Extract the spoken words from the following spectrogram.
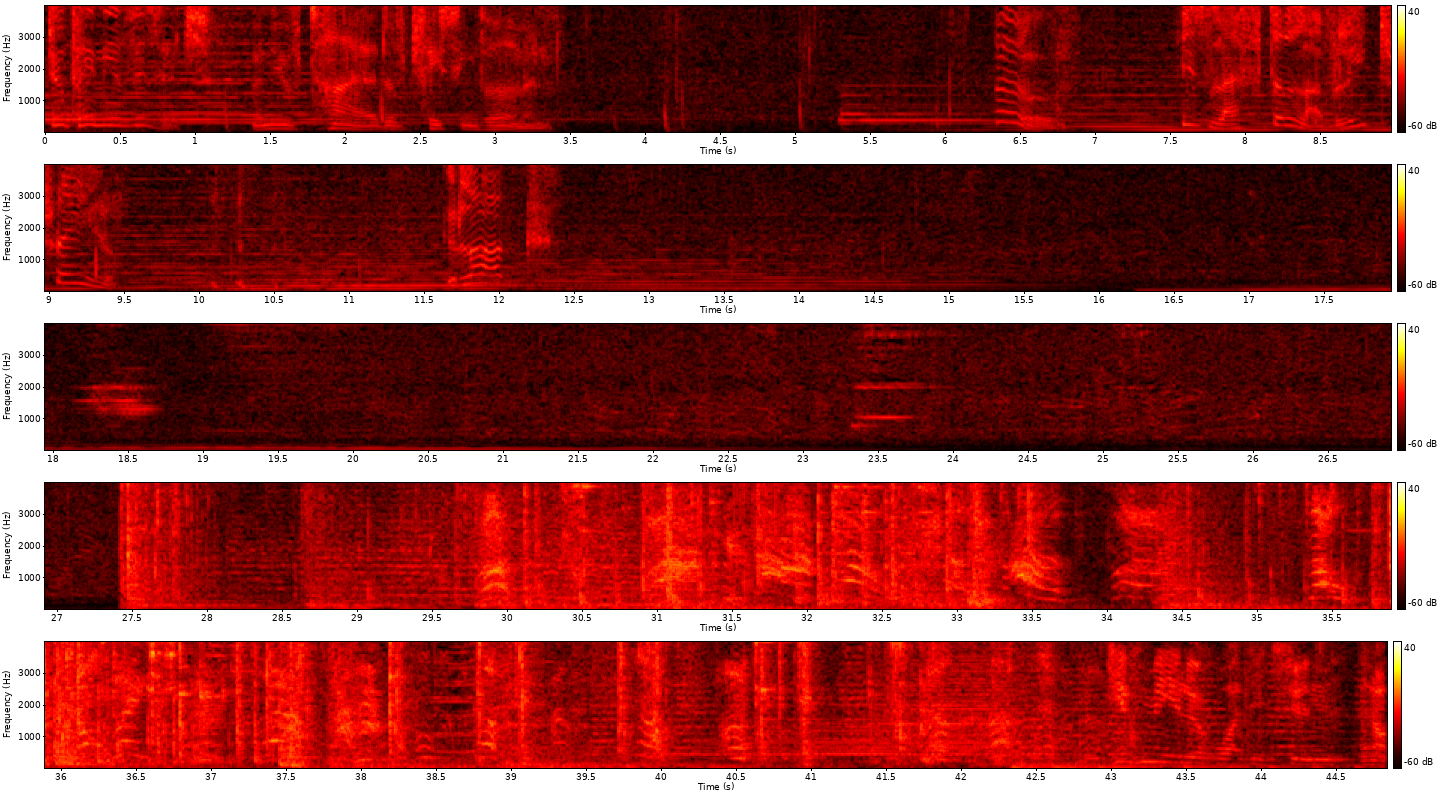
Do pay me a visit when you've tired of chasing vermin. Oh, he's left a lovely trail. Good luck.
